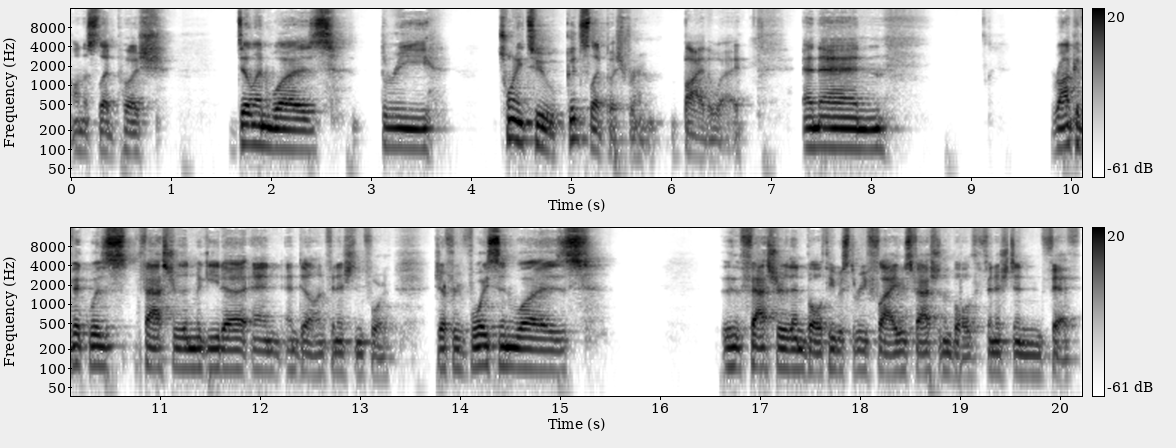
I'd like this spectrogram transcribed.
on the sled push. Dylan was 322. Good sled push for him, by the way. And then Ronkovic was faster than Magida and, and Dylan finished in fourth. Jeffrey Voisin was faster than both. He was three flat. He was faster than both, finished in fifth.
